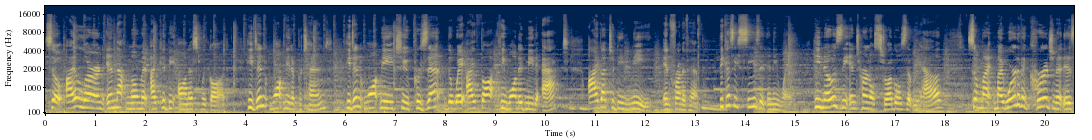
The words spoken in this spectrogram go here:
So I learned in that moment I could be honest with God. He didn't want me to pretend. He didn't want me to present the way I thought He wanted me to act. I got to be me in front of Him because He sees it anyway. He knows the internal struggles that we have. So, my, my word of encouragement is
